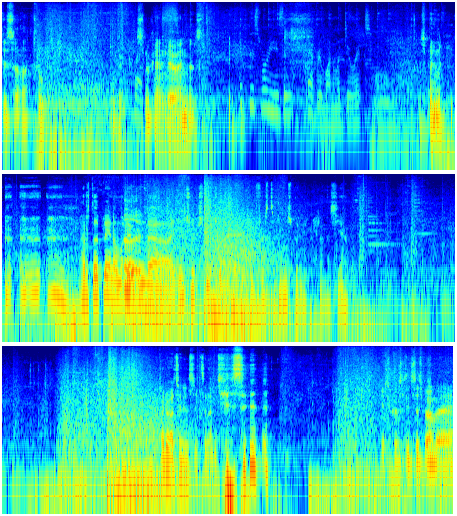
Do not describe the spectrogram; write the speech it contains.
Dishonored 2. Okay. Så nu kan han lave anmeldelse. Spændende. Har du stadig planer om at lave den der indtryksvideo af din første gennemspilning, eller hvad man siger? Og det var til en udsigt til dig, Mathias. Jeg skulle også lige til at spørge, om hvad...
